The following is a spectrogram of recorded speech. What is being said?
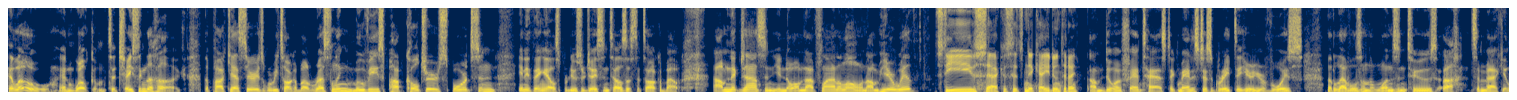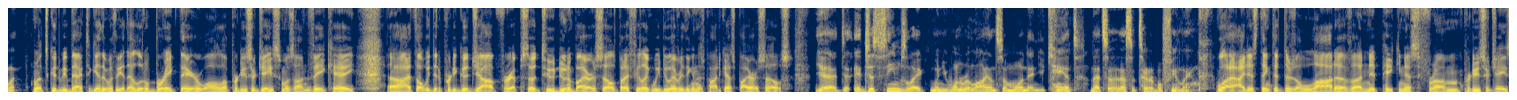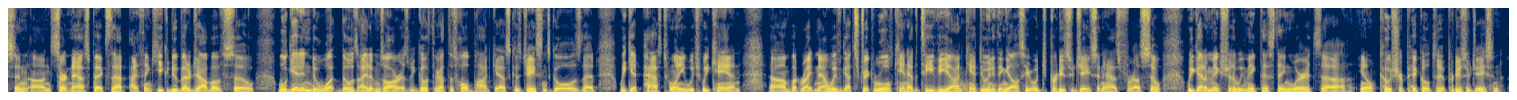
Hello, and welcome to Chasing the Hug, the podcast series where we talk about wrestling, movies, pop culture, sports, and anything else producer Jason tells us to talk about. I'm Nick Johnson. You know I'm not flying alone. I'm here with Steve Sackis. Nick. How you doing today? I'm doing fantastic, man. It's just great to hear your voice. The levels on the ones and twos, ugh, it's immaculate. Well, it's good to be back together with you. Had that little break there while uh, producer Jason was on vacay. Uh, I thought we did a pretty good job for episode two doing it by ourselves, but I feel like we do everything in this podcast by ourselves. Yeah, it just seems like when you want to rely on someone and you can't, that's a that's a terrible feeling. Well, I just think that there's a lot of uh, nitpickiness from producer Jason on certain aspects that I think he could do a better job of. So we'll get into what those items are as we go throughout this whole podcast because Jason's goal is that we get past 20, which we can. Um, but right now we've got strict rules. Can't have the TV on. Can't do anything else here. What producer Jason has for us. So we got to make sure that we make this thing where it's uh, you know kosher pickle to producer Jason.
